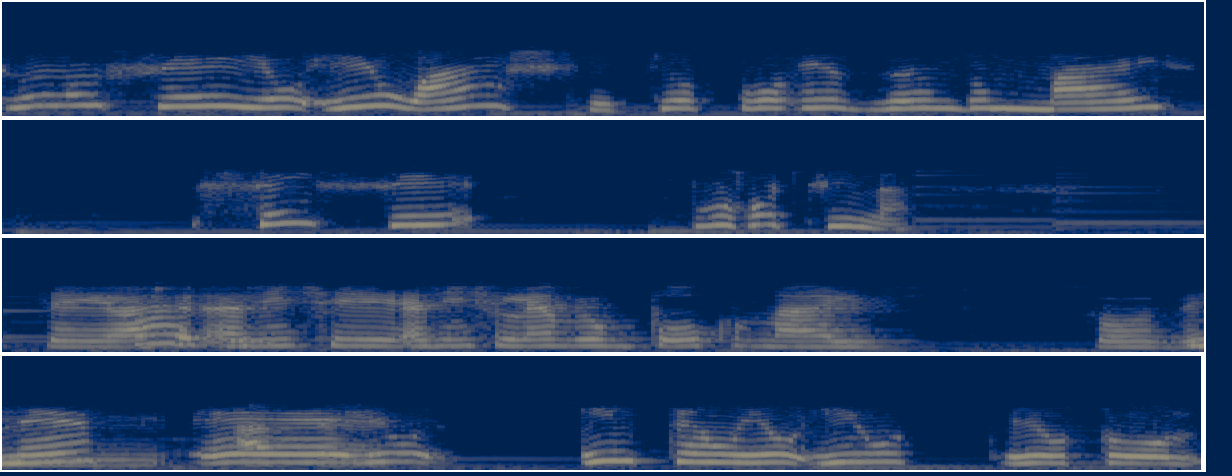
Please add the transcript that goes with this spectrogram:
eu não sei, eu, eu acho que eu estou rezando mais sem ser por rotina. Sim, eu acho que a gente, a gente lembra um pouco mais sobre né? É, eu, então, eu, eu, eu tô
